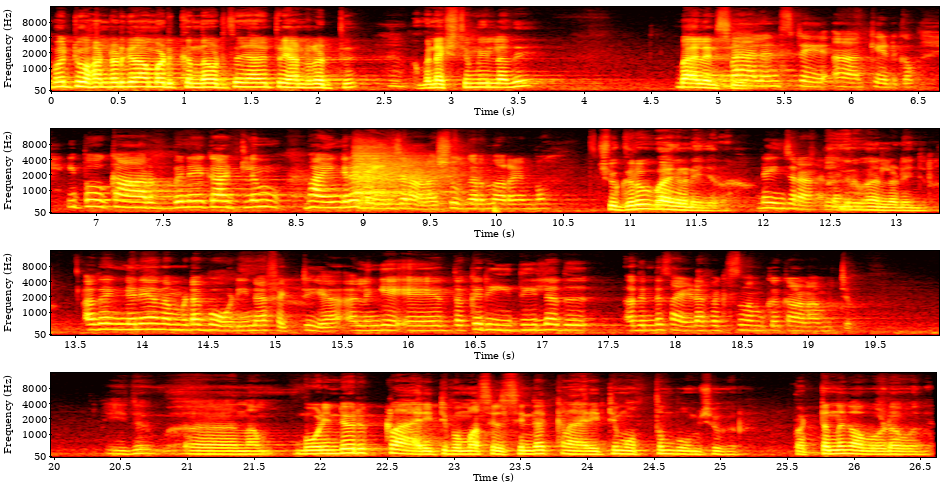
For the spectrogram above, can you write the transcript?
ഇപ്പോൾ ടു ഹൺഡ്രഡ് ഗ്രാം എടുക്കുന്ന അടുത്ത് ഞാൻ ത്രീ ഹൺഡ്രഡ് എടുത്ത്. അപ്പോൾ നെക്സ്റ്റ് മീൽ അത് ബാലൻസ് ബാലൻസ്ഡ് ആക്കി എടുക്കും. ഇപ്പോൾ കാർബിനെക്കാട്ടിലും ഭയങ്കര ഡേഞ്ചർ ആണോ? ഷുഗർ എന്ന് പറയുമ്പോൾ ഷുഗർ ഭയങ്കര ഡേഞ്ചറാണ് ഡേഞ്ചർ ആണല്ലേ? ഡേഞ്ചർ അതെങ്ങനെയാ നമ്മുടെ ബോഡീനെ എഫക്ട് ചെയ്യുക അല്ലെങ്കിൽ ഏതൊക്കെ രീതിയിൽ അത് അതിന്റെ സൈഡ് എഫക്ട്സ് നമുക്ക് കാണാൻ പറ്റും? ഇത് ബോഡിന്റെ ഒരു ക്ലാരിറ്റി ഇപ്പോൾ മസിൽസിന്റെ ക്ലാരിറ്റി മൊത്തം പോകും ഷുഗർ പെട്ടെന്ന് കവേർഡ് ആവും അത്.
